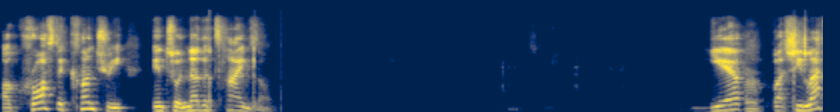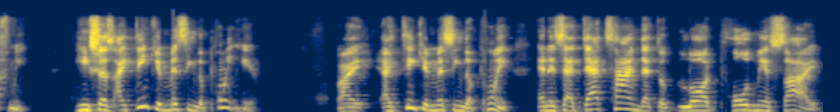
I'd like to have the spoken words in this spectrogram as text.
across the country into another time zone. Yeah, but she left me. He says, I think you're missing the point here. Right? I think you're missing the point. And it's at that time that the Lord pulled me aside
